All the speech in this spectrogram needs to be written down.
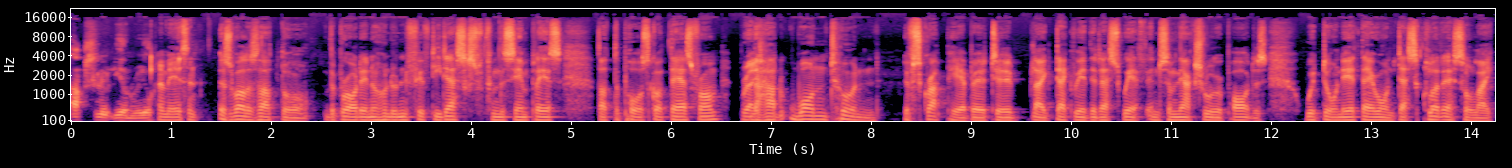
absolutely unreal. Amazing. As well as that, though, they brought in 150 desks from the same place that the Post got theirs from. Right. They had one ton of scrap paper to like decorate the desk with, and some of the actual reporters would donate their own desk clutter, so like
